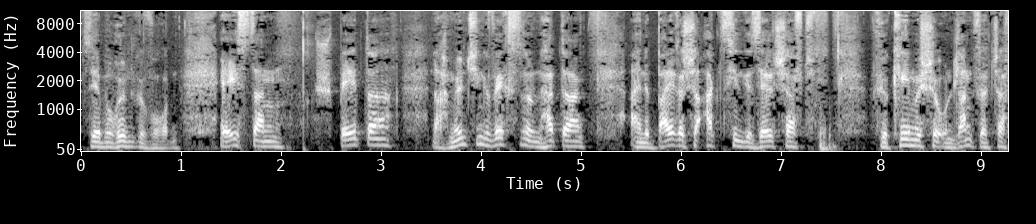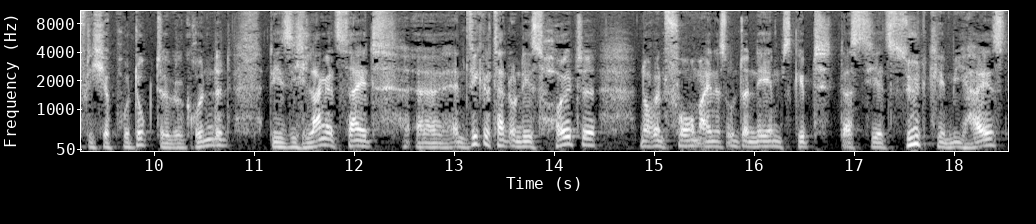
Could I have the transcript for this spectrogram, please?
sehr berühmt geworden. Er ist dann später nach München gewechselt und hat da eine bayerische Aktiengesellschaft für chemische und landwirtschaftliche Produkte gegründet, die sich lange Zeit äh, entwickelt hat und die es heute noch in Form eines Unternehmens gibt, das jetzt Südchemie heißt,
